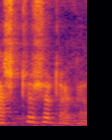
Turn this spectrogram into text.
আষ্টশো টাকা।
